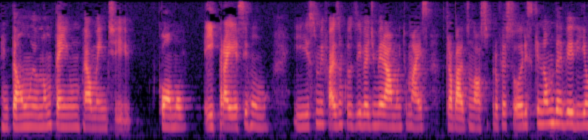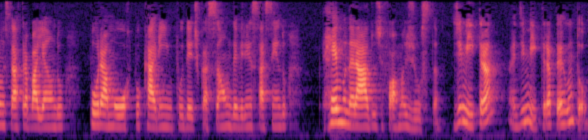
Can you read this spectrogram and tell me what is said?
Então, eu não tenho realmente como ir para esse rumo. E isso me faz, inclusive, admirar muito mais o trabalho dos nossos professores, que não deveriam estar trabalhando por amor, por carinho, por dedicação, deveriam estar sendo remunerados de forma justa. Dimitra, a Dimitra perguntou:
